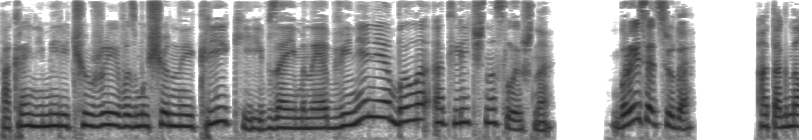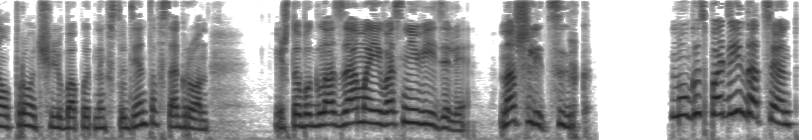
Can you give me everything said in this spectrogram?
по крайней мере, чужие возмущенные крики и взаимные обвинения было отлично слышно. «Брысь отсюда!» — отогнал прочь любопытных студентов Сагрон. «И чтобы глаза мои вас не видели! Нашли цирк!» «Ну, господин доцент,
